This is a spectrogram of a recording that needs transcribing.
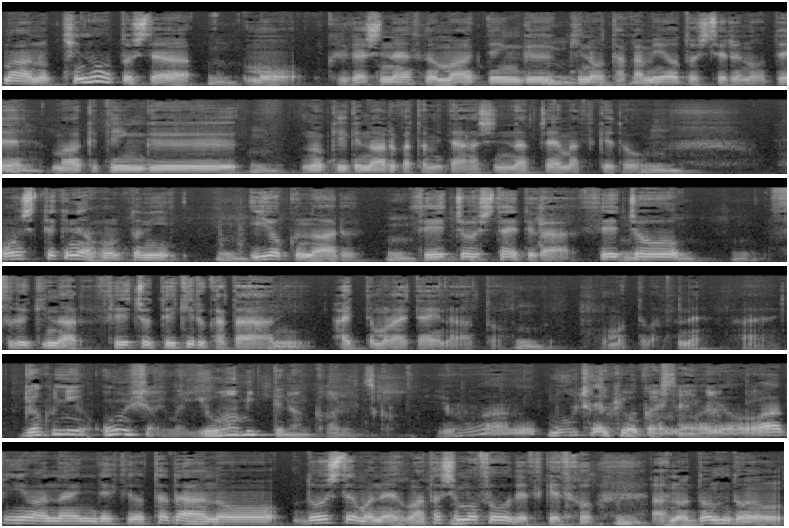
まあ、あの機能としては、もう繰り返しないですけど、マーケティング機能を高めようとしているので、うん、マーケティングの経験のある方みたいな話になっちゃいますけど、うん、本質的には本当に意欲のある、成長したいというか、成長する気のある、成長できる方に入ってもらいたいなと思ってますね。はい、逆に御社、今、弱みって何かあるんですか？弱みもうちょっと強化したいな弱みはないんですけど、ただ、あの、どうしてもね、私もそうですけど、うん、あの、どんどん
